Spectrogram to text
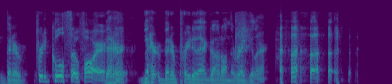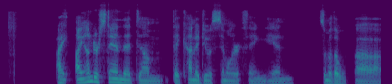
you better pretty cool so far. better better better pray to that god on the regular. I I understand that um they kind of do a similar thing in some of the uh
